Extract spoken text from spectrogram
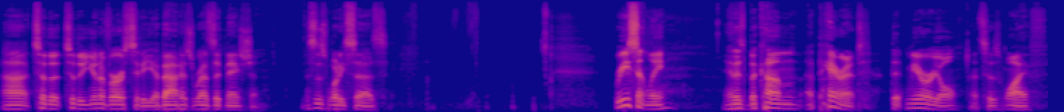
uh, to, the, to the university about his resignation. This is what he says Recently, it has become apparent that Muriel, that's his wife,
